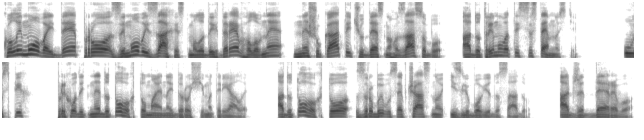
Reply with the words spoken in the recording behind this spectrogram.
Коли мова йде про зимовий захист молодих дерев, головне не шукати чудесного засобу, а дотримуватись системності. Успіх приходить не до того, хто має найдорожчі матеріали, а до того, хто зробив усе вчасно і з любов'ю до саду. Адже дерево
